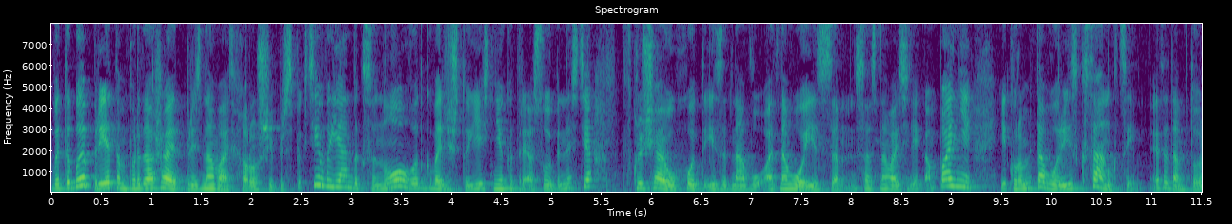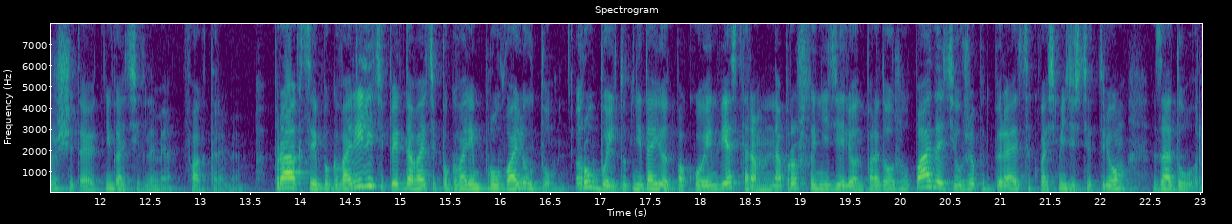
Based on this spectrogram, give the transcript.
ВТБ при этом продолжает признавать хорошие перспективы Яндекса, но вот говорит, что есть некоторые особенности, включая уход из одного, одного из сооснователей компании и, кроме того, риск санкций. Это там тоже считают негативными факторами. Про акции поговорили, теперь давайте поговорим про валюту. Рубль тут не дает покоя инвесторам. На прошлой неделе он продолжил падать и уже подбирается к 83 за доллар.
